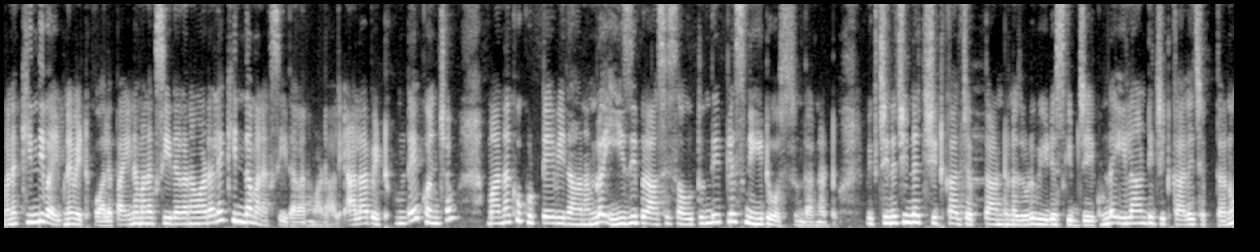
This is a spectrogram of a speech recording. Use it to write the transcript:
మన కింది వైపునే పెట్టుకోవాలి. పైన మనకు సీదా కనబడాలి కింద మనకు సీదా కనబడాలి. అలా పెట్టుకుంటే కొంచెం మనకు కుట్టే విధానంలో ఈజీ ప్రాసెస్ అవుతుంది ప్లస్ నీట్గా వస్తుంది అన్నట్టు. మీకు చిన్న చిన్న చిట్కాలు చెప్తా అంటున్న చూడు వీడియో స్కిప్ చేయకుండా. ఇలాంటి చిట్కాలే చెప్తాను.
